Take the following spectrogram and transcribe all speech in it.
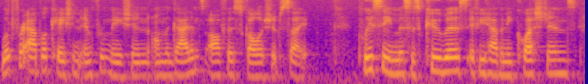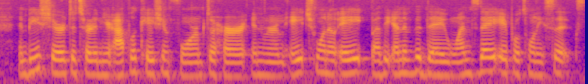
Look for application information on the Guidance Office Scholarship site. Please see Mrs. Kubis if you have any questions, and be sure to turn in your application form to her in room H108 by the end of the day, Wednesday, April 26th.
